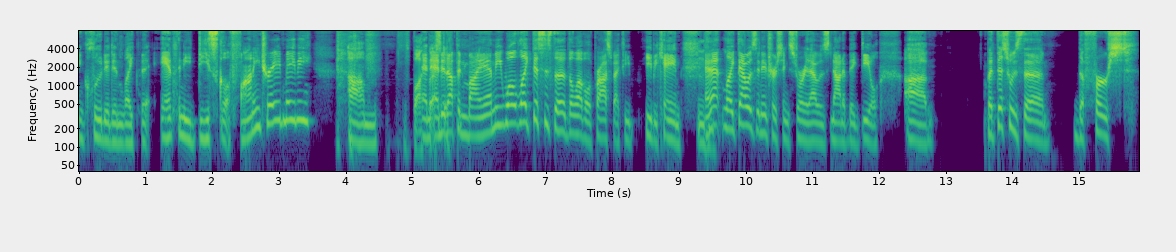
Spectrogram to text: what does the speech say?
included in like the Anthony DeSclafani trade, maybe. Um, and ended up in Miami. Well, like this is the the level of prospect he he became, mm-hmm. and that like that was an interesting story. That was not a big deal, um, but this was the the first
